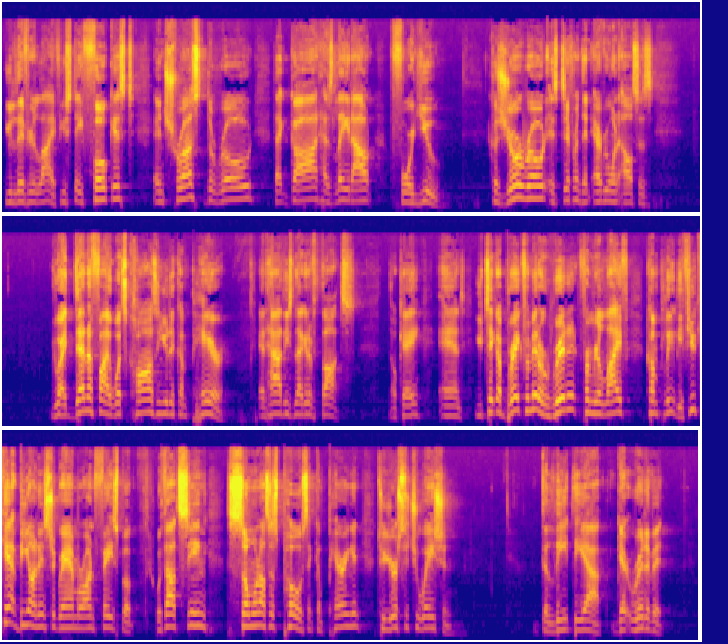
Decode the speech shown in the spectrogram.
You live your life. You stay focused and trust the road that God has laid out for you. Because your road is different than everyone else's. You identify what's causing you to compare and have these negative thoughts, okay? And you take a break from it or rid it from your life completely. If you can't be on Instagram or on Facebook without seeing someone else's post and comparing it to your situation, delete the app, get rid of it,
